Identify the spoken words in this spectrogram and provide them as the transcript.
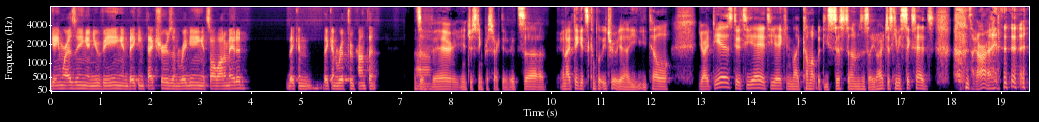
game resing and UVing and baking textures and rigging, it's all automated. They can they can rip through content. That's um, a very interesting perspective. It's uh and I think it's completely true. Yeah, you, you, tell your ideas to a TA. A TA can like come up with these systems. It's like, all right, just give me six heads. it's like, all right,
